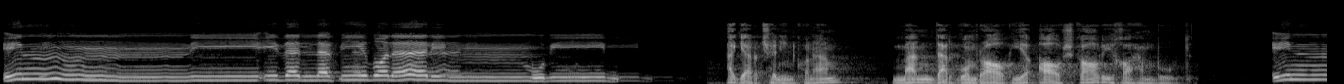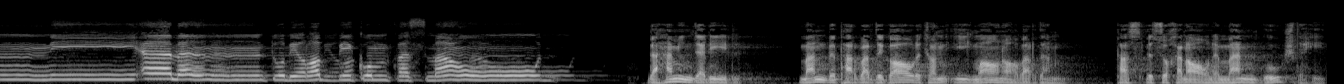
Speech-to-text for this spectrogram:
اینی اذا لفی ضلال مبین. اگر چنین کنم من در گمراهی آشکاری خواهم بود. اینی آمنت بربکم فاسمعون. به همین دلیل من به پروردگارتان ایمان آوردم. پس به سخنان من گوش دهید.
